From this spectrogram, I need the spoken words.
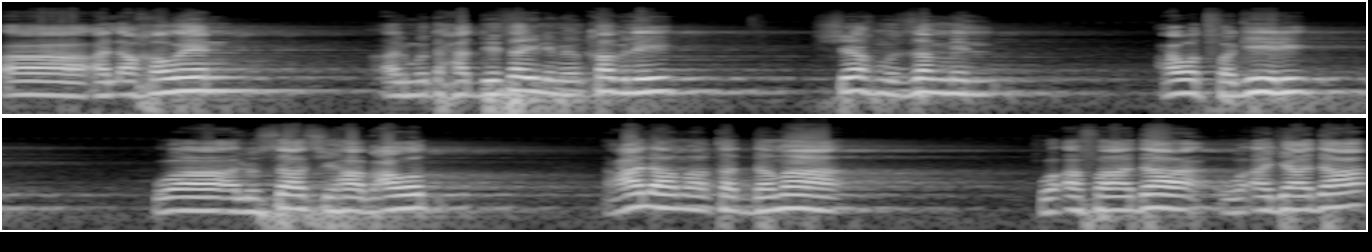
آه الأخوين المتحدثين من قبلي الشيخ مزمل عوض فقيري والأستاذ شهاب عوض على ما قدما وأفادا وأجادا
